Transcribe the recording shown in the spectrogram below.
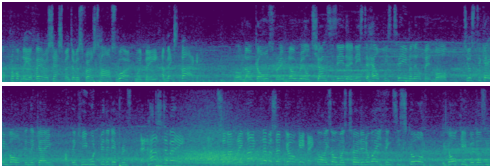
Well, probably a fair assessment of his first half's work would be a mixed bag. Well, no goals for him, no real chances either. He needs to help his team a little bit more just to get involved in the game. I think he would be the difference. It has to be! Absolutely magnificent goalkeeping. Oh, he's almost turning away. He thinks he scored. The goalkeeper doesn't.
